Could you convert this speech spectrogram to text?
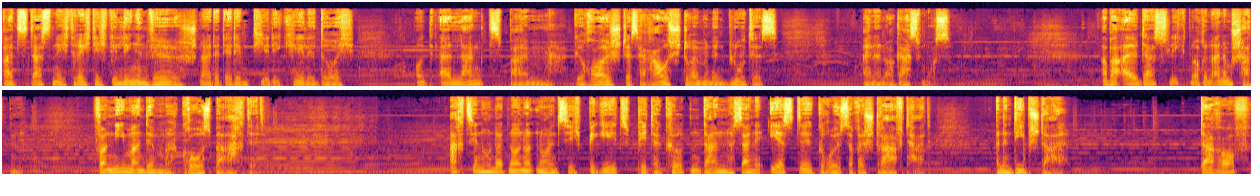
Als das nicht richtig gelingen will, schneidet er dem Tier die Kehle durch und erlangt beim Geräusch des herausströmenden Blutes einen Orgasmus. Aber all das liegt noch in einem Schatten, von niemandem groß beachtet. 1899 begeht Peter Kürten dann seine erste größere Straftat, einen Diebstahl. Darauf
